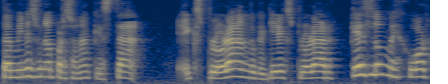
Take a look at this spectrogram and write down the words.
también es una persona que está explorando, que quiere explorar qué es lo mejor.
